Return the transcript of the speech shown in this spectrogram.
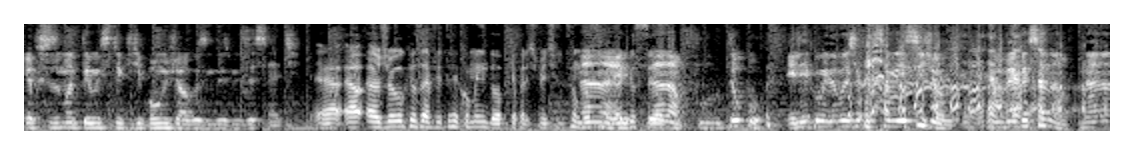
eu preciso manter um streak de bons jogos em 2017. É, é, é, o jogo que o Zé Vitor recomendou, porque aparentemente ele tem um gosto melhor que o seu. Não, não, o teu cu. Ele recomendou, mas eu já consumi esse jogo. Não vem com essa não. Não, não,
